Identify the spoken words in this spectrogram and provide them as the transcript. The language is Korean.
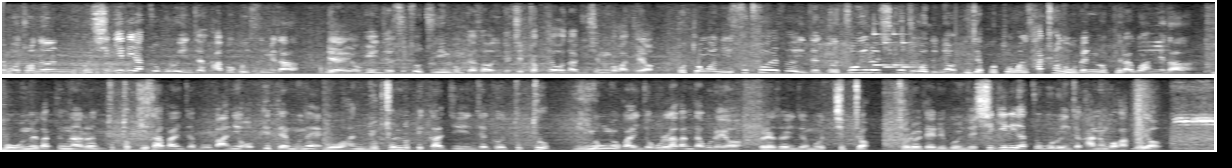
이제 뭐 저는 그 시기리아 쪽으로 이제 가보고 있습니다. 예, 여기 이제 숙소 주인분께서 이제 직접 태워다 주시는 것 같아요. 보통은 이 숙소에서 이제 그 조인을 시켜주거든요. 이제 보통은 4,500루피라고 합니다. 뭐 오늘 같은 날은 툭툭 기사가 이제 뭐 많이 없기 때문에 뭐 한 6,000루피까지 이제 그 툭툭 이용료가 이제 올라간다고 그래요. 그래서 이제 뭐 직접 저를 데리고 이제 시기리아 쪽으로 이제 가는 것 같고요.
